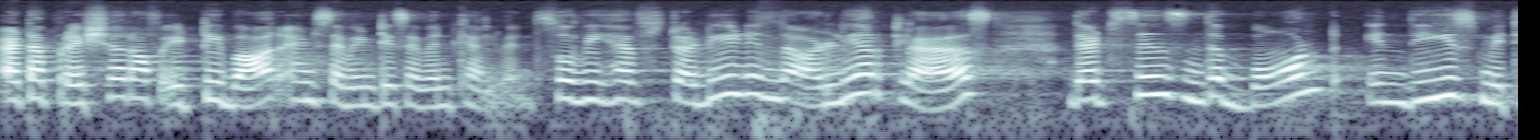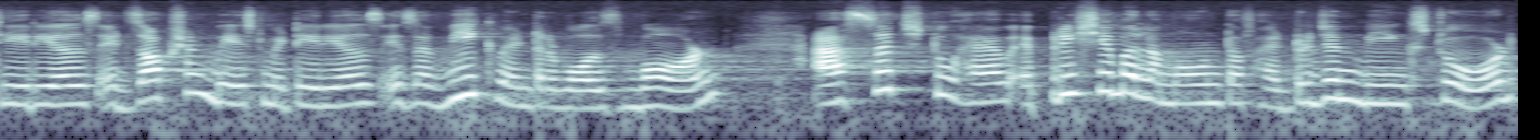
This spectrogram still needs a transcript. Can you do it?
at a pressure of 80 bar and 77 Kelvin. So, we have studied in the earlier class that since the bond in these materials adsorption based materials is a weak van der Waals bond as such to have appreciable amount of hydrogen being stored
